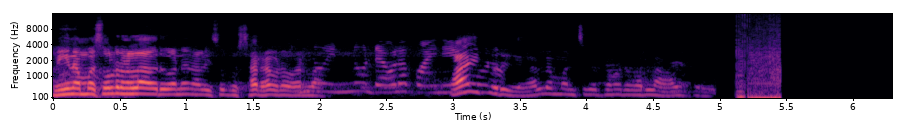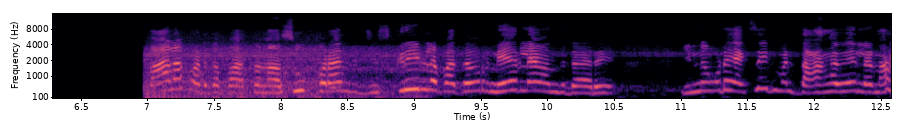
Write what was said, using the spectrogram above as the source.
நீங்கள் நம்ம சொல்கிற நல்லா வருவானே நாளைக்கு சூப்பர் ஸ்டாராக கூட வரலாம். இன்னும் டெவலப் வாய்ப்பு இருக்குது நல்ல மனசுக்கு ஏற்ற மாதிரி வரலாம் வாய்ப்பு இருக்குது மாலா படத்தை பார்த்தோம்னா சூப்பரா இருந்துச்சு. ஸ்க்ரீன்ல பார்த்தவர் நேர்ல வந்துட்டாரு. இன்னும் கூட எக்ஸைட்மெண்ட் தாங்கவே இல்லைண்ணா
